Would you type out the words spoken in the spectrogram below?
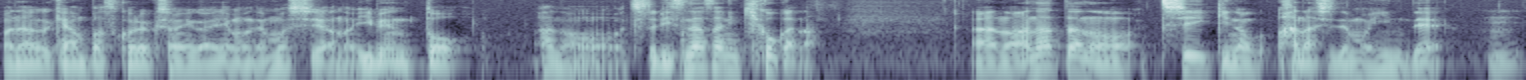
まあなんかキャンパスコレクション以外にもねもしあのイベントあのちょっとリスナーさんに聞こうかなあのあなたの地域の話でもいいんでうん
